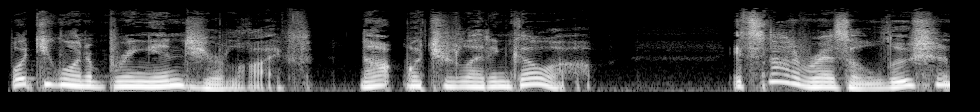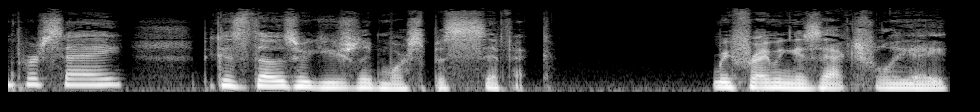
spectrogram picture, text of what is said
what you want to bring into your life, not what you're letting go of. It's not a resolution per se, because those are usually more specific. Reframing is actually a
